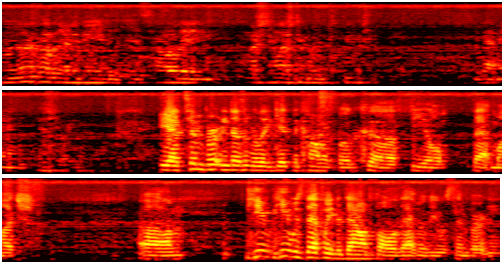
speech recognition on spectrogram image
Another problem with that movie is, is how they, how much, how much Tim Burton Batman history. yeah, Tim Burton doesn't really get the comic book uh, feel that much. Um, he he was definitely the downfall of that movie was Tim Burton.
